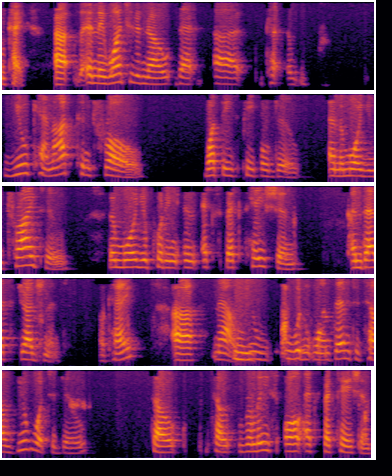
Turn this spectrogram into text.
Okay. Uh, and they want you to know that uh, you cannot control what these people do. And the more you try to, the more you're putting an expectation, and that's judgment. Okay? Uh, now, mm. you, you wouldn't want them to tell you what to do. So, so release all expectations.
